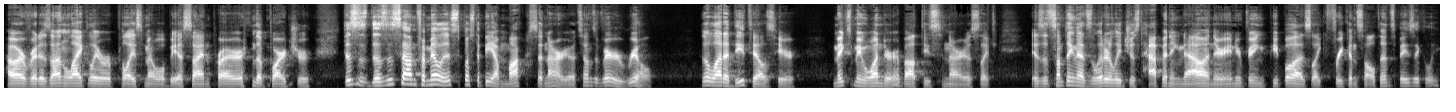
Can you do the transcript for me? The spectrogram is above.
However, it is unlikely a replacement will be assigned prior to departure. This is does this sound familiar? This is supposed to be a mock scenario. It sounds very real. There's a lot of details here. Makes me wonder about these scenarios. Like, is it something that's literally just happening now and they're interviewing people as like free consultants basically?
